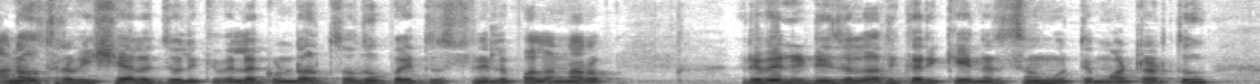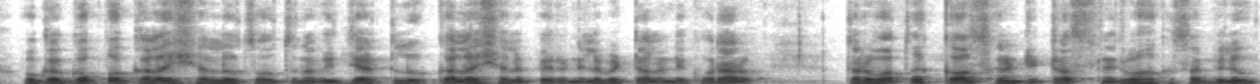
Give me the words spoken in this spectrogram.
అనవసర విషయాల జోలికి వెళ్ళకుండా చదువుపై దృష్టి నిలపాలన్నారు. రెవెన్యూ డివిజనల్ అధికారి కె. నరసింహమూర్తి మాట్లాడుతూ ఒక గొప్ప కళాశాలలో చదువుతున్న విద్యార్థులు కళాశాల పేరు నిలబెట్టాలని కోరారు. తర్వాత కాసుగంటి ట్రస్ట్ నిర్వాహక సభ్యులు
